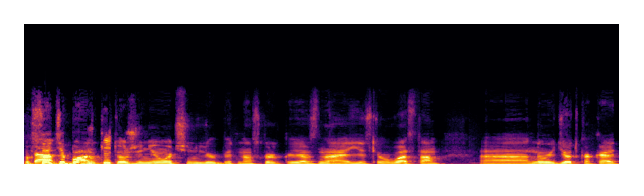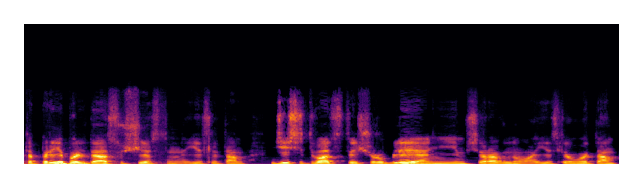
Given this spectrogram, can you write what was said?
Кстати, банки тоже не очень любят, насколько я знаю. Если у вас там ну, идет какая-то прибыль, да, существенная, если там 10-20 тысяч рублей, они им все равно, а если вы там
